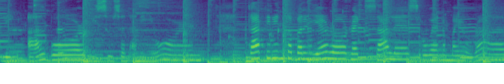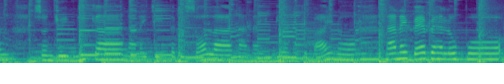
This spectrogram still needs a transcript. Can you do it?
Ling Albor, Miss Susan Aniorn, Catherine Caballero, Rex Sales, Rowena Mayoral, Sonjoy Mika, Nanay Jane Tabisola, Nanay Mia Nagabayno, Nanay Bebe, hello po,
